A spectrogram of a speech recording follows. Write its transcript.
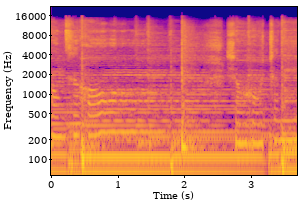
从此后守护着你。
